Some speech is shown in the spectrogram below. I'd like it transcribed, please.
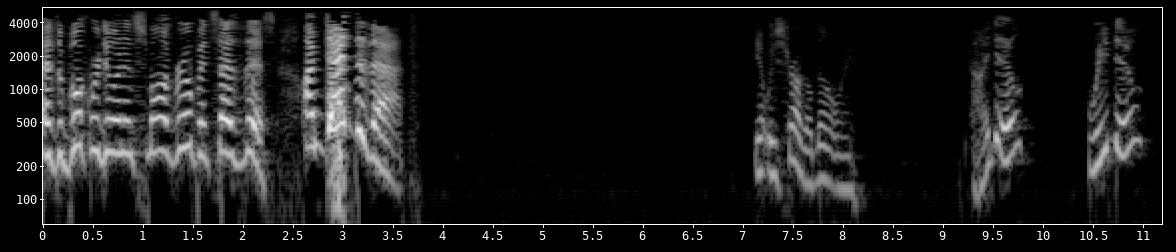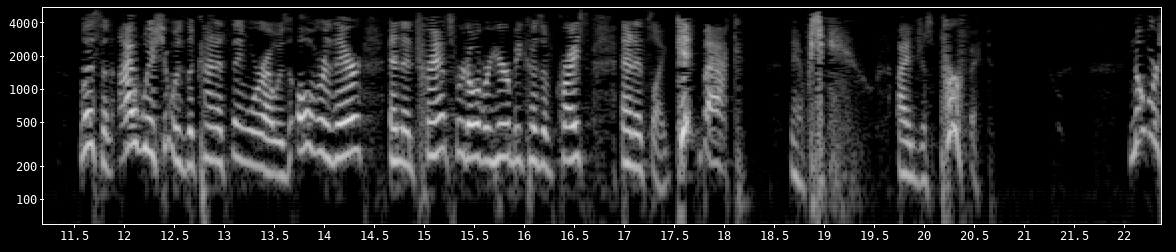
As the book we're doing in small group, it says this I'm dead to that. Yet we struggle, don't we? I do. We do. Listen, I wish it was the kind of thing where I was over there and then transferred over here because of Christ, and it's like, get back. Man, I'm just perfect. No more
